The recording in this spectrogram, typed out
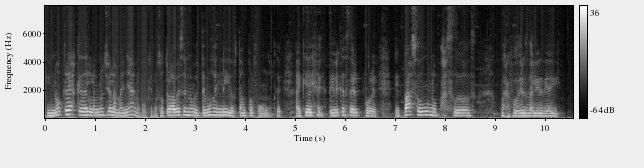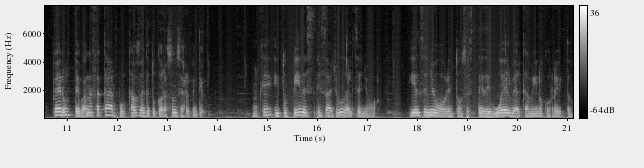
Y no creas que de la noche a la mañana, porque nosotros a veces nos metemos en líos tan profundos que hay que, tiene que ser por el, paso uno, paso dos, para poder salir de ahí. Pero te van a sacar por causa de que tu corazón se arrepintió. ¿Ok? Y tú pides esa ayuda al Señor. Y el Señor entonces te devuelve al camino correcto.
